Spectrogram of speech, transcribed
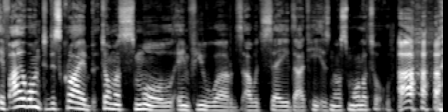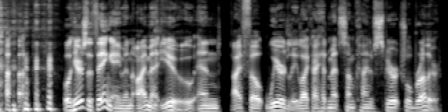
If I want to describe Thomas Small in few words, I would say that he is no small at all. well, here's the thing, Aimen. I met you, and I felt weirdly like I had met some kind of spiritual brother.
